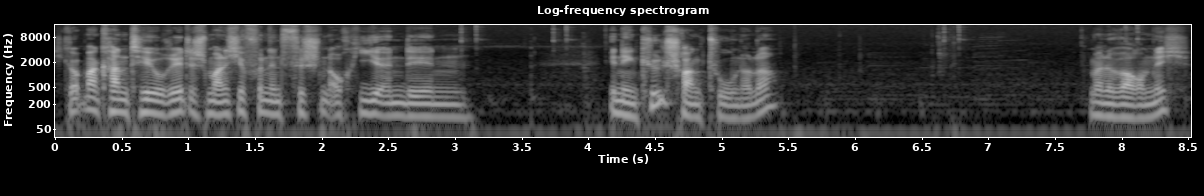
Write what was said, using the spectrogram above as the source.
Ich glaube, man kann theoretisch manche von den Fischen auch hier in den in den Kühlschrank tun, oder? Ich meine, warum nicht?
